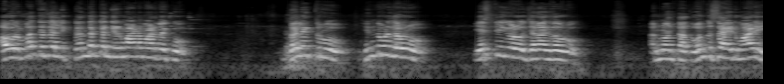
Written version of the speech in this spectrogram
ಅವರ ಮಧ್ಯದಲ್ಲಿ ಕಂದಕ ನಿರ್ಮಾಣ ಮಾಡಬೇಕು. ದಲಿತರು, ಹಿಂದುಳಿದವರು, ಎಸ್ ಟಿಗಳು ಜನಾಂಗದವರು ಅನ್ನುವಂಥದ್ದು ಒಂದು ಸೈಡ್ ಮಾಡಿ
